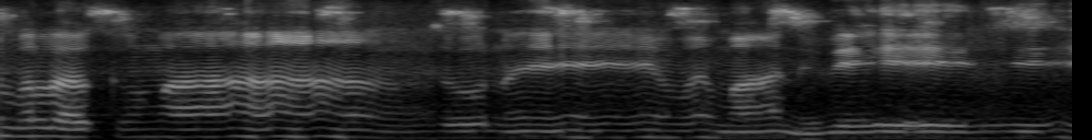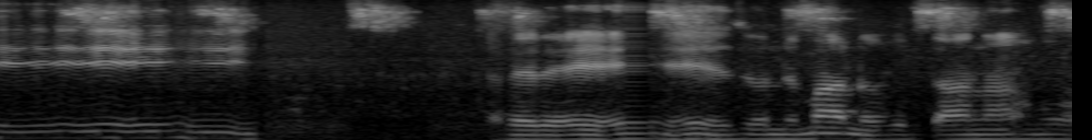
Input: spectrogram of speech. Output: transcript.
મલકમાં જોને માનવી. રે જોન માનવતા નામો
